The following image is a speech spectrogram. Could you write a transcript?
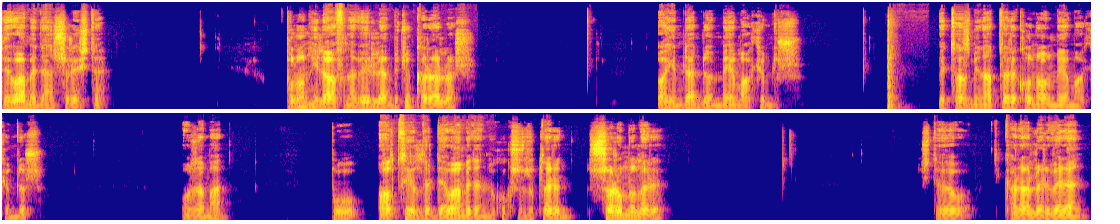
devam eden süreçte bunun hilafına verilen bütün kararlar ahimden dönmeye mahkumdur ve tazminatlara konu olmaya mahkumdur. O zaman bu 6 yıldır devam eden hukuksuzlukların sorumluları işte o kararları veren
